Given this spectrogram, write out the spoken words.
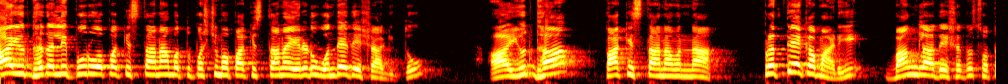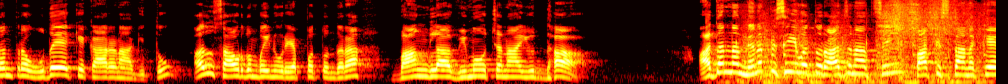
ಆ ಯುದ್ಧದಲ್ಲಿ ಪೂರ್ವ ಪಾಕಿಸ್ತಾನ ಮತ್ತು ಪಶ್ಚಿಮ ಪಾಕಿಸ್ತಾನ ಎರಡೂ ಒಂದೇ ದೇಶ ಆಗಿತ್ತು. ಆ ಯುದ್ಧ ಪಾಕಿಸ್ತಾನವನ್ನು ಪ್ರತ್ಯೇಕ ಮಾಡಿ ಬಾಂಗ್ಲಾದೇಶದ ಸ್ವತಂತ್ರ ಉದಯಕ್ಕೆ ಕಾರಣ ಆಗಿತ್ತು. ಅದು ಸಾವಿರದ ಒಂಬೈನೂರ ಎಪ್ಪತ್ತೊಂದರ ಬಾಂಗ್ಲಾ ವಿಮೋಚನಾ ಯುದ್ಧ. ಅದನ್ನು ನೆನಪಿಸಿ ಇವತ್ತು ರಾಜನಾಥ್ ಸಿಂಗ್ ಪಾಕಿಸ್ತಾನಕ್ಕೆ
